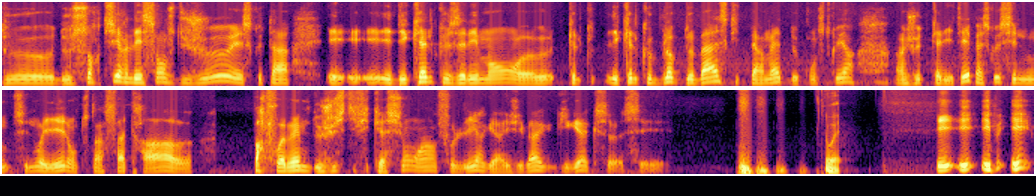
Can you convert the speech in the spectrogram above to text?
de, de, sortir l'essence du jeu et ce que tu as et, des quelques éléments, euh, quelques, les quelques blocs de base qui te permettent de construire un jeu de qualité parce que c'est noyé dans tout un fatras parfois même de justification. Il hein, faut le lire, Gary Gigax, c'est. ouais. Et, et, et,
